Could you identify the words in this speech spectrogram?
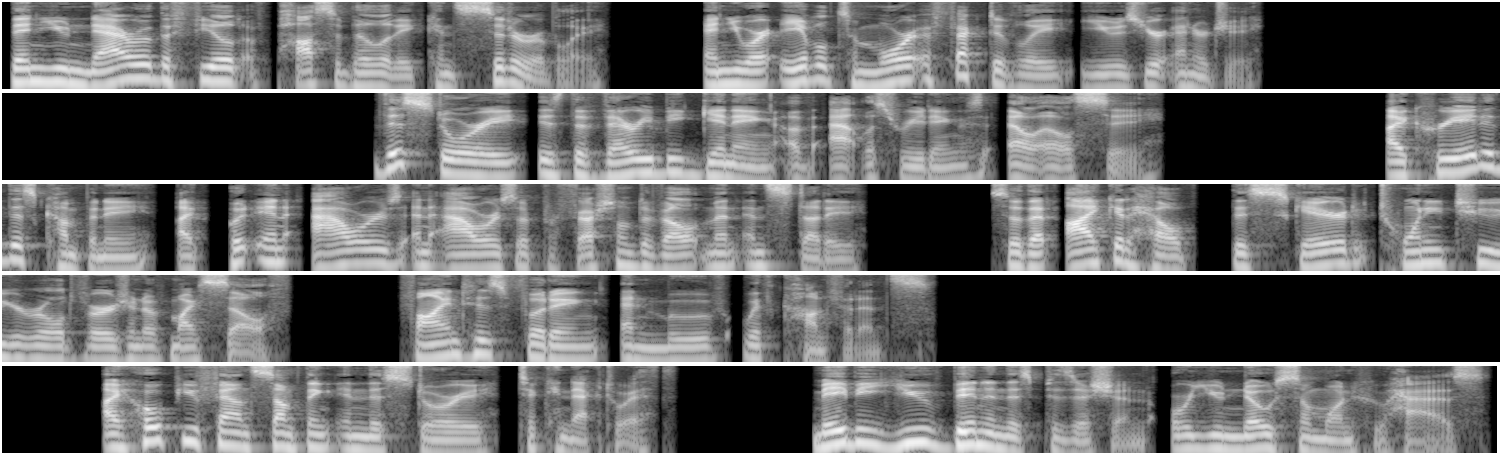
then you narrow the field of possibility considerably, and you are able to more effectively use your energy. This story is the very beginning of Atlas Readings LLC. I created this company, I put in hours and hours of professional development and study so that I could help this scared 22 year old version of myself find his footing and move with confidence. I hope you found something in this story to connect with. Maybe you've been in this position, or you know someone who has,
